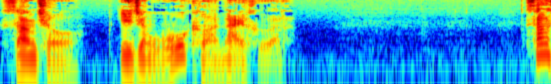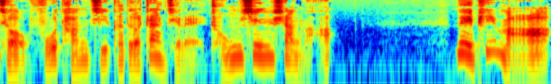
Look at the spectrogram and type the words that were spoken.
桑丘已经无可奈何了。桑丘扶唐吉诃德站起来，重新上马。那匹马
